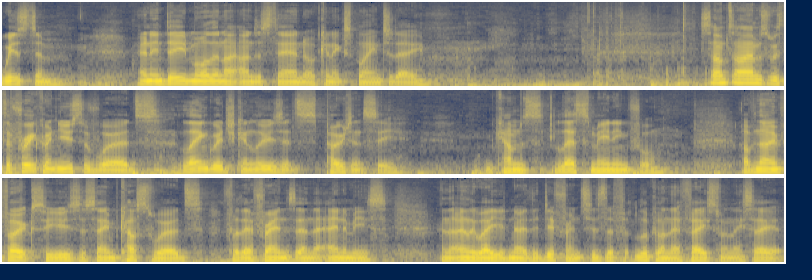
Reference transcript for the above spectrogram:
wisdom, and indeed more than I understand or can explain today. Sometimes, with the frequent use of words, language can lose its potency, becomes less meaningful. I've known folks who use the same cuss words for their friends and their enemies. And the only way you'd know the difference is the look on their face when they say it.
